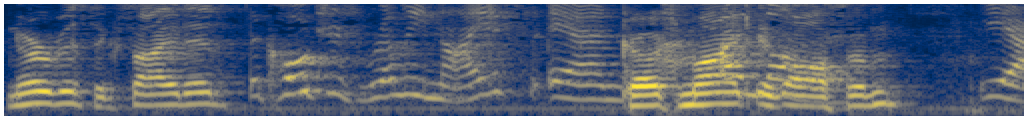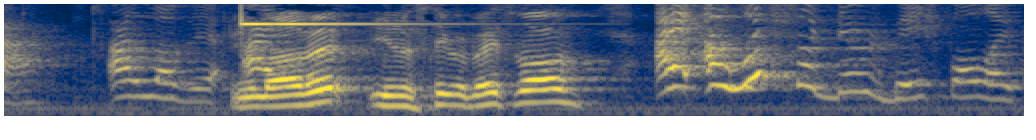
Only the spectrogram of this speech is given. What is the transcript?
nervous, excited? The coach is really nice and Coach Mike I is love it. awesome. Yeah, I love it. You I, love it? You know secret baseball? I, I wish like there was baseball like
